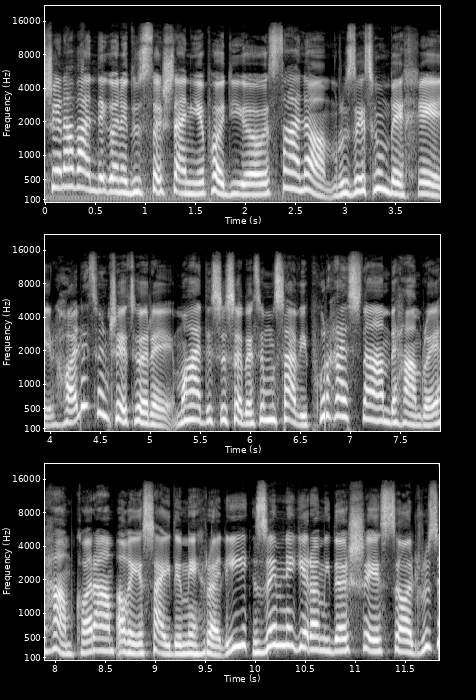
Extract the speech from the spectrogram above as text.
شنوندگان دوست داشتنی پادیو سلام. روزتون بخیر. حالتون چطوره؟ محدث سادات موسوی پور هستم به همراه همکارم آقای سعید مهرالی. ضمن گرامی داشته سال روز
